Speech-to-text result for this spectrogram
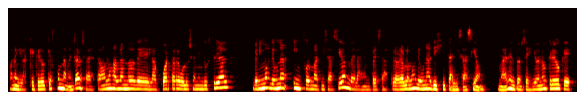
Bueno, yo es que creo que es fundamental. O sea, estábamos hablando de la cuarta revolución industrial, venimos de una informatización de las empresas, pero ahora hablamos de una digitalización, ¿vale? Entonces, yo no creo que,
